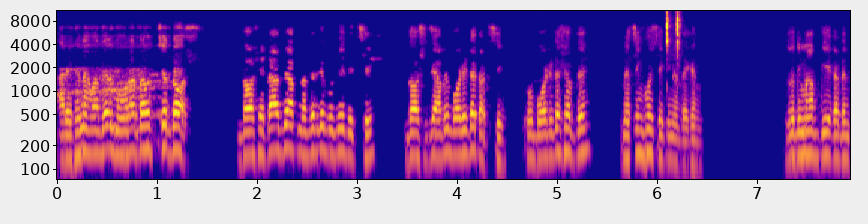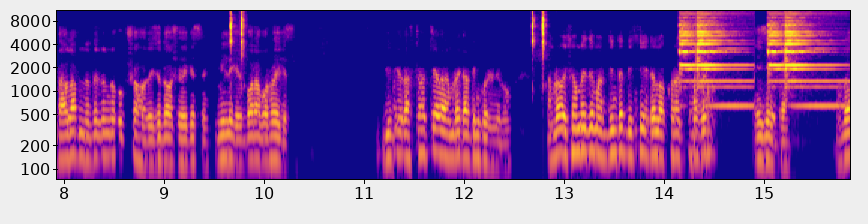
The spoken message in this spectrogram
আর এখানে আমাদের মোড়াটা হচ্ছে দশ। দশ, এটা যে আপনাদেরকে বুঝিয়ে দিচ্ছি, দশ যে আমি বডিটা কাটছি, ও বডিটার সাথে ম্যাচিং হয়েছে কিনা দেখেন। যদি মাপ দিয়ে কাটেন, তাহলে আপনাদের জন্য খুব সহজ। যে দশ হয়ে গেছে, মিলে গেছে, বরাবর হয়ে গেছে। দ্বিতীয় কাজটা হচ্ছে আমরা কাটিং করে নেব। আমরা ওই সময় যে মার্জিনটা দিচ্ছি এটা লক্ষ্য রাখতে হবে। এই যে এটা, আমরা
